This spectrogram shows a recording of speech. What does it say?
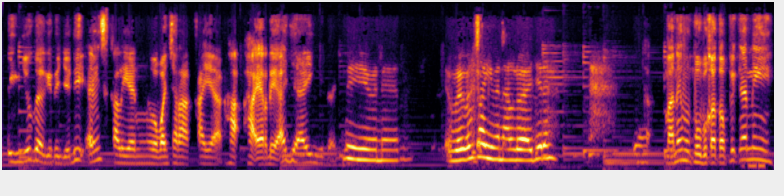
Testing juga gitu. Jadi Aing sekalian wawancara kayak H- HRD aja Aing gitu. Iya bener. Bebas lah gimana lu aja dah. Ya, mana mau buka topik kan nih?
